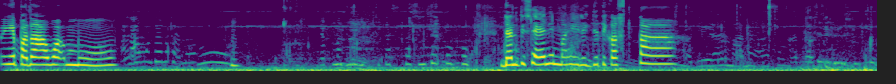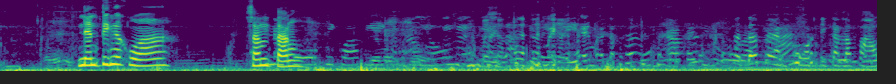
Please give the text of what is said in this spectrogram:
Nga padawa mo. Danti seni mahilig jati kasta. Nanting ako ah. Santang. Ada pa ang kurti kalapaw.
